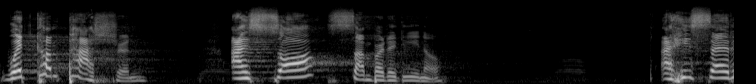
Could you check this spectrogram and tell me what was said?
with compassion. I saw San Bernardino. And he said,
